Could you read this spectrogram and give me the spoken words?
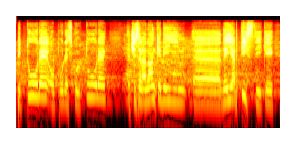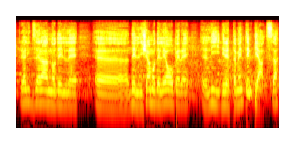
pitture oppure sculture, ci saranno anche degli, eh, degli artisti che realizzeranno delle, eh, delle, diciamo, delle opere eh, lì direttamente in piazza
